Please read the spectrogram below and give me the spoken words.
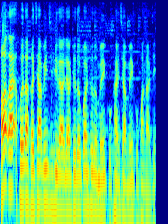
好，来回来和嘉宾继续聊一聊值得关注的美股，看一下美股放大镜。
